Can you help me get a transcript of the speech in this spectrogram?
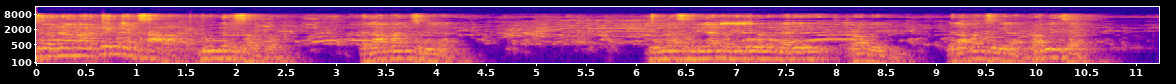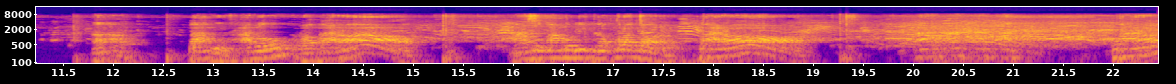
zona marking yang salah. Bundar servo. Delapan sembilan. 29 menipu belum dari Robin. 89 Robinson uh -uh. bagus aduh Robaro masih mampu di blok telocor Baro. Baro.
